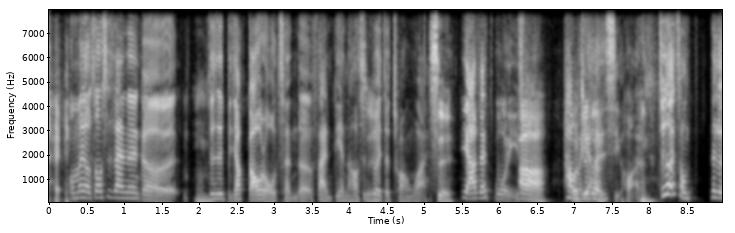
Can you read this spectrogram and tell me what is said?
我们有时候是在那个，就是比较高楼层的饭店，然后是对着窗外，是。压在玻璃上，他们也很喜欢，就是会从那个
